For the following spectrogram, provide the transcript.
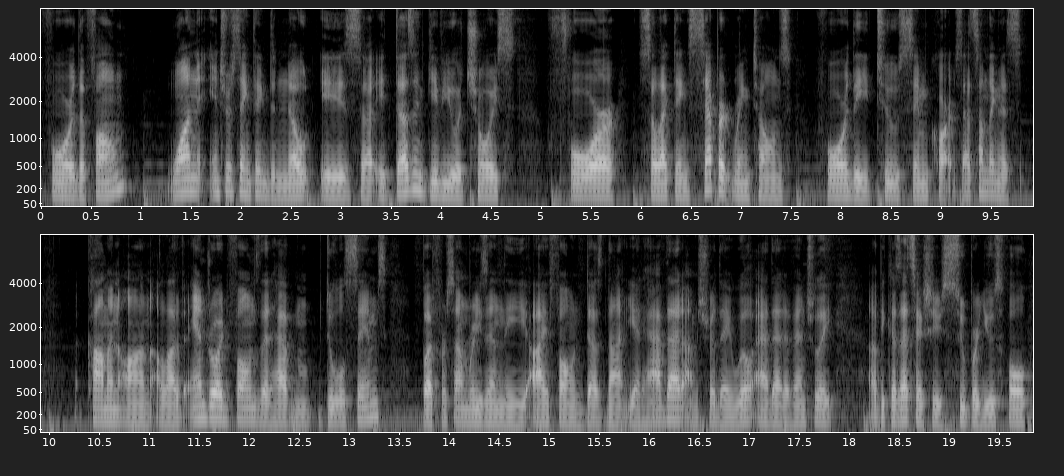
for the phone. One interesting thing to note is uh, it doesn't give you a choice for selecting separate ringtones for the two SIM cards. That's something that's common on a lot of Android phones that have dual SIMs, but for some reason the iPhone does not yet have that. I'm sure they will add that eventually uh, because that's actually super useful.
